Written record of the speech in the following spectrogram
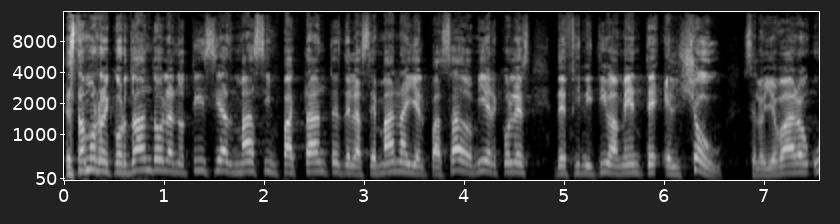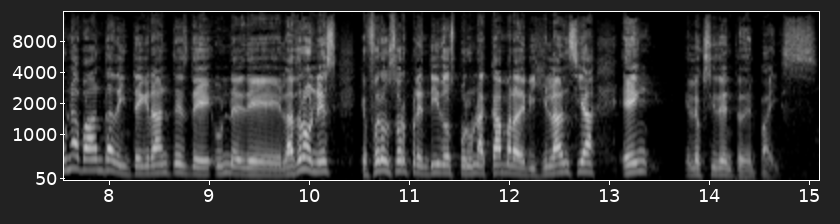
Estamos recordando las noticias más impactantes de la semana y el pasado miércoles definitivamente el show. Se lo llevaron una banda de integrantes de, de ladrones que fueron sorprendidos por una cámara de vigilancia en el occidente del país.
